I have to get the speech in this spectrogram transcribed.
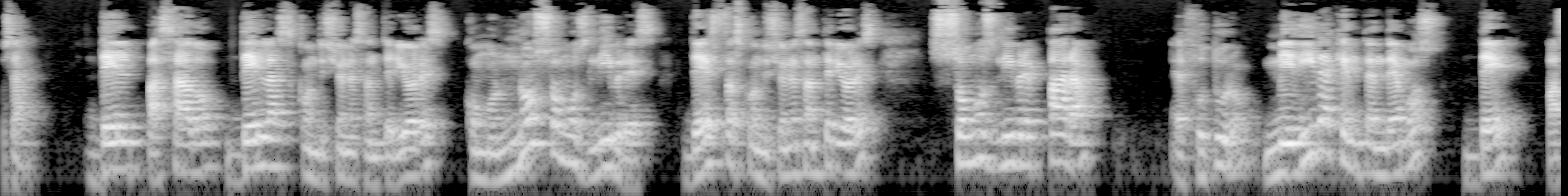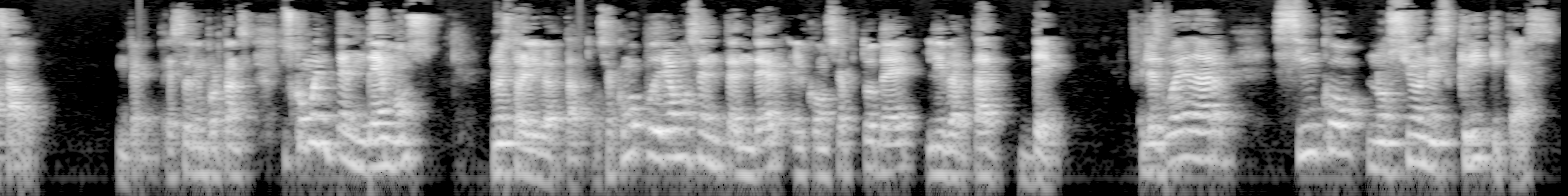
o sea, del pasado, de las condiciones anteriores, como no somos libres de estas condiciones anteriores, somos libres para el futuro, medida que entendemos de pasado. Esa es la importancia. Entonces, ¿cómo entendemos nuestra libertad? O sea, ¿cómo podríamos entender el concepto de libertad de? Les voy a dar cinco nociones críticas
